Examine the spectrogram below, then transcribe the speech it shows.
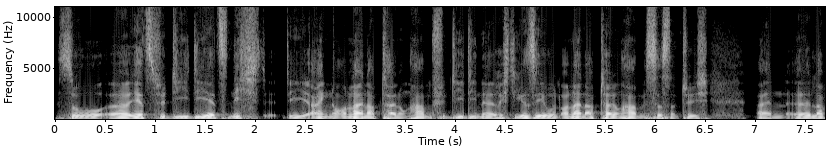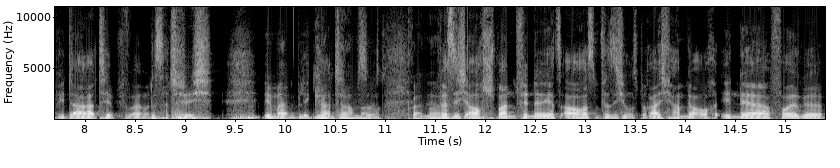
So äh, jetzt für die, die jetzt nicht die eigene Online-Abteilung haben, für die, die eine richtige SEO- und Online-Abteilung haben, ist das natürlich ein äh, lapidarer Tipp, weil man das natürlich immer im Blick hat. So. Was ich auch spannend finde, jetzt auch aus dem Versicherungsbereich, haben wir auch in der Folge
